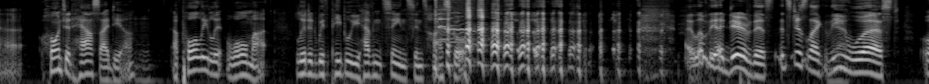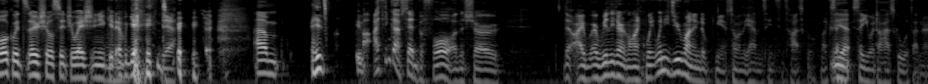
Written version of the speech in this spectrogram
uh, "Haunted house idea: Mhm. a poorly lit Walmart littered with people you haven't seen since high school." I love the idea of this. It's just like the Yeah. worst awkward social situation you could Mhm. ever get into. Yeah. um, his, I- think I've said before on the show that I, I really don't like when, when you do run into you know someone that you haven't seen since high school. Like say Yeah. say you went to high school with I don't know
